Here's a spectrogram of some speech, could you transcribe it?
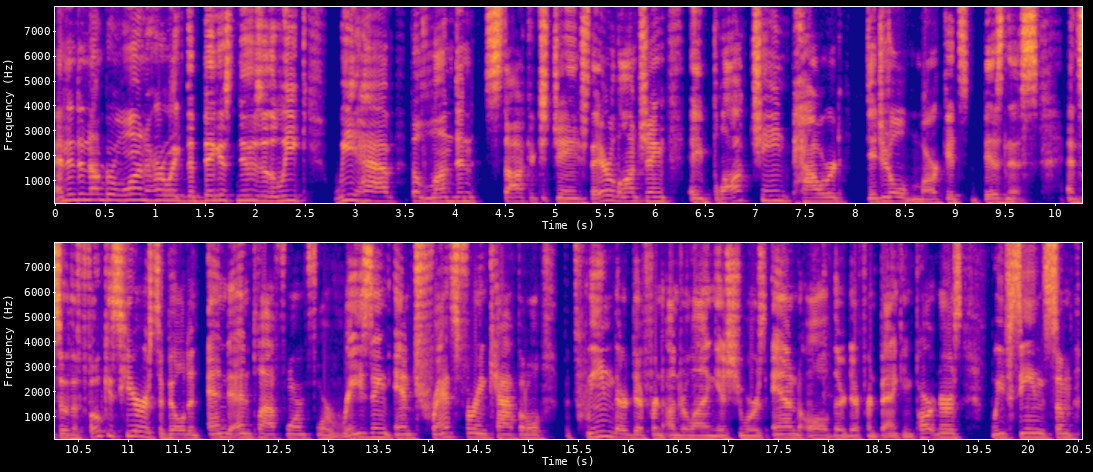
And into number one, Herwig, the biggest news of the week, we have the London Stock Exchange. They are launching a blockchain powered digital markets business. And so the focus here is to build an end to end platform for raising and transferring capital between their different underlying issuers and all their different banking partners. We've seen some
